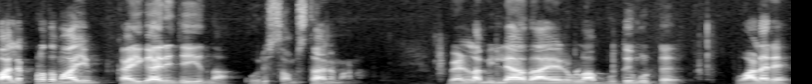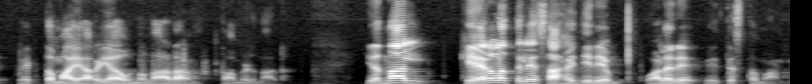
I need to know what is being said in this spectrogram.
ഫലപ്രദമായും കൈകാര്യം ചെയ്യുന്ന ഒരു സംസ്ഥാനമാണ്. വെള്ളമില്ലാതായുള്ള ബുദ്ധിമുട്ട് വളരെ വ്യക്തമായി അറിയാവുന്ന നാടാണ് തമിഴ്നാട്. എന്നാൽ കേരളത്തിലെ സാഹചര്യം വളരെ വ്യത്യസ്തമാണ്.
